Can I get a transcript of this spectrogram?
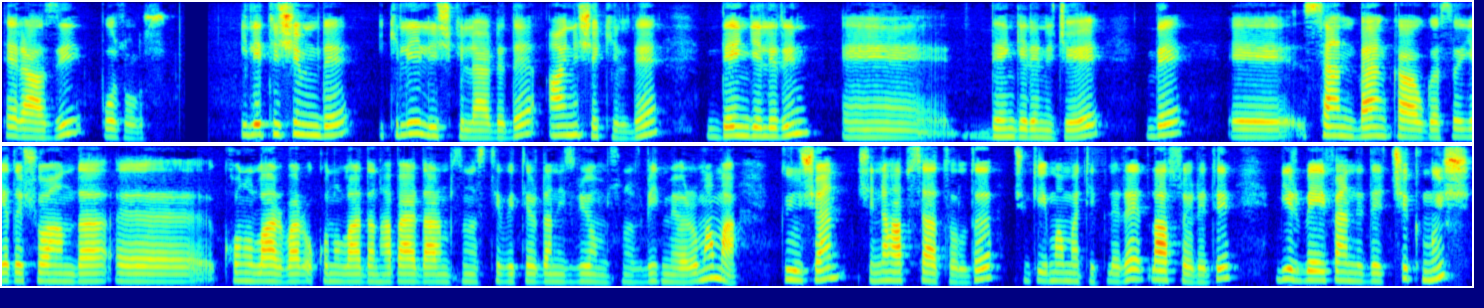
terazi bozulur. İletişimde, ikili ilişkilerde de aynı şekilde dengelerin e, dengeleneceği ve e, sen ben kavgası ya da şu anda e, konular var. O konulardan haberdar mısınız? Twitter'dan izliyor musunuz bilmiyorum ama Gülşen şimdi hapse atıldı. Çünkü imam hatiflere laf söyledi. Bir beyefendi de çıkmış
